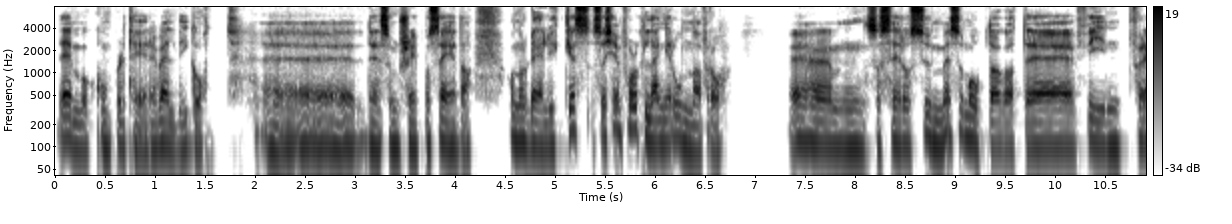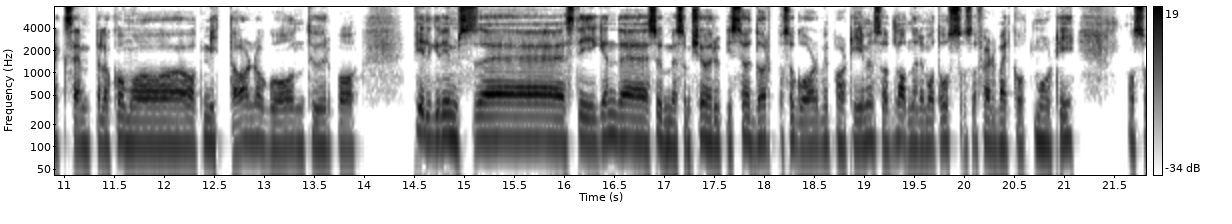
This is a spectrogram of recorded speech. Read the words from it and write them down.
det må komplettere veldig godt eh, det som skjer på scenen. Og når det lykkes, så kommer folk lenger unna fra. Um, så ser vi Summe som har oppdaga at det er fint f.eks. å komme til Midtdalen og gå en tur på pilegrimsstigen. Det er Summe som kjører opp i Sødorp, og så går de et par timer, så lander de mot oss, og så får de et godt måltid. Og så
